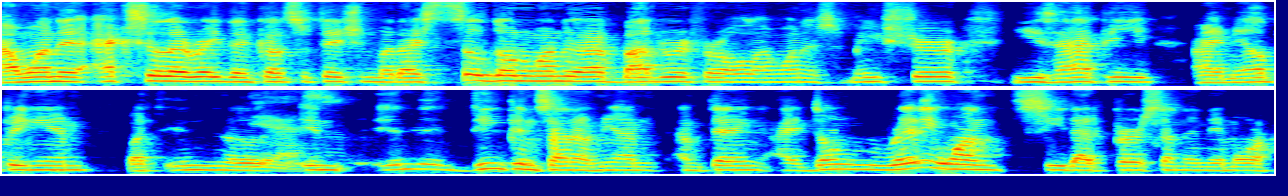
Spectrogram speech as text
I want to accelerate the consultation, but I still don't want to have bad referral. I want to make sure he's happy. I'm helping him, but in the yes. in, in the deep inside of me, I'm I'm telling I don't really want to see that person anymore.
